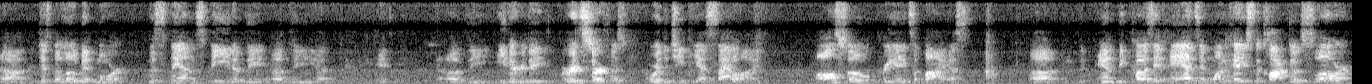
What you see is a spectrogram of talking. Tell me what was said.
uh, just a little bit more, the spin speed of the of the uh, of the either the Earth's surface or the GPS satellite also creates a bias. Uh, and because it adds in one case, the clock goes slower.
